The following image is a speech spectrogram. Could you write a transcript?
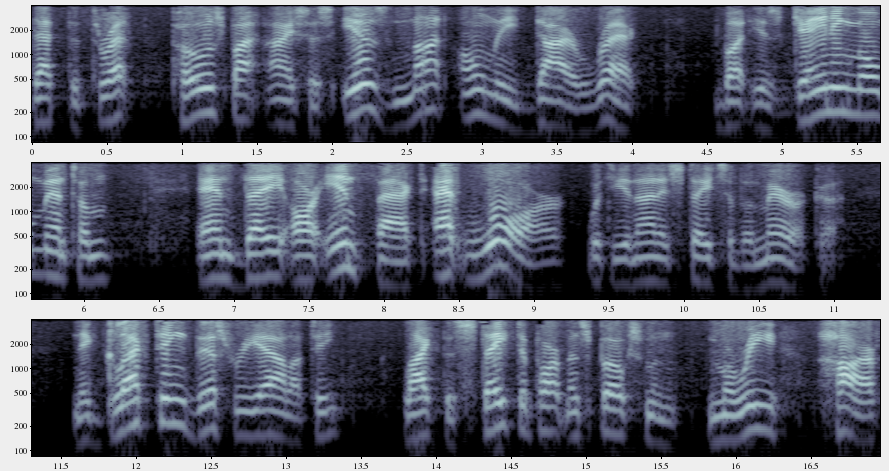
that the threat posed by ISIS is not only direct, but is gaining momentum, and they are in fact at war with the United States of America. Neglecting this reality, like the State Department spokesman Marie Harf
